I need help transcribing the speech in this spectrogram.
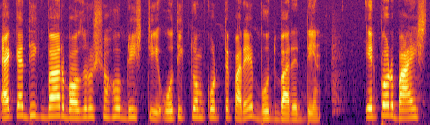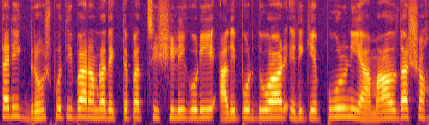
একাধিকবার বজ্রসহ বৃষ্টি অতিক্রম করতে পারে বুধবারের দিন। এরপর বাইশ তারিখ বৃহস্পতিবার আমরা দেখতে পাচ্ছি শিলিগুড়ি, আলিপুরদুয়ার, এদিকে পূর্ণিয়া, মালদা সহ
